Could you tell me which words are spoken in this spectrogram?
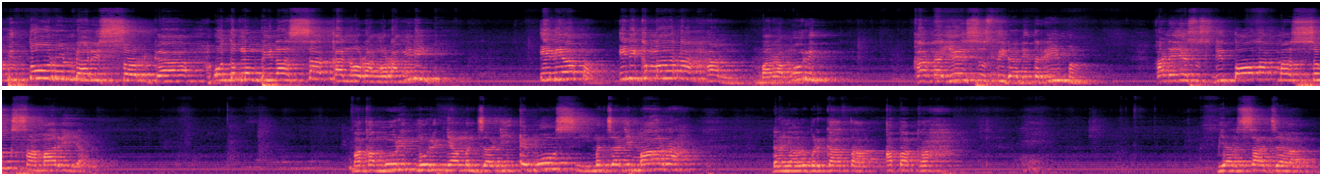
api turun dari sorga untuk membinasakan orang-orang ini?" Ini apa? Ini kemarahan para murid karena Yesus tidak diterima. Karena Yesus ditolak masuk Samaria. Maka murid-muridnya menjadi emosi, menjadi marah dan lalu berkata, "Apakah biar saja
